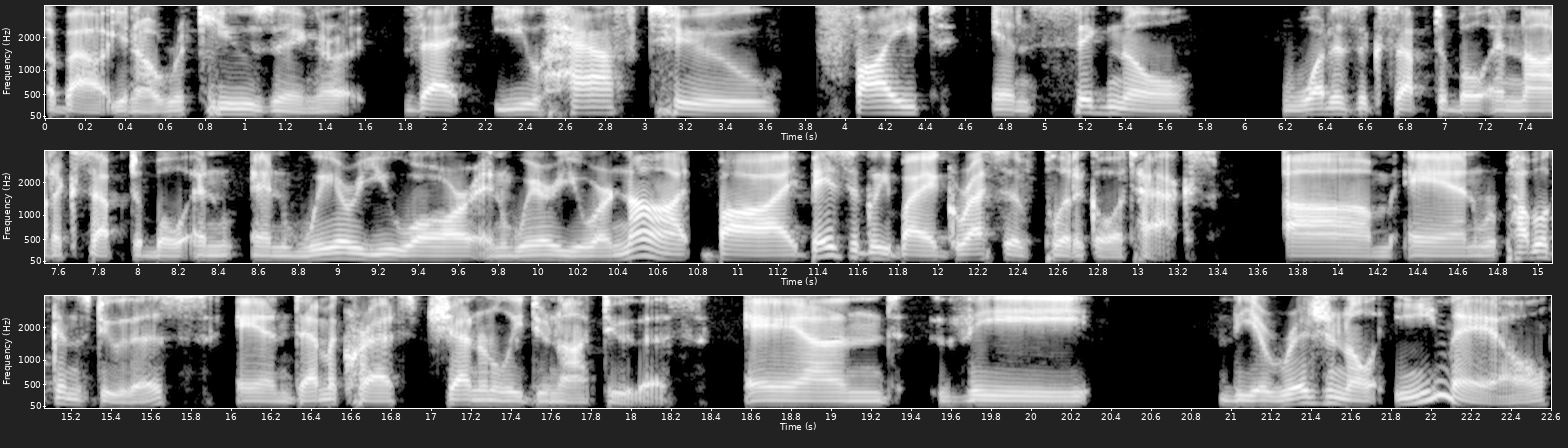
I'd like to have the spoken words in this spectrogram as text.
about you know recusing or that you have to fight and signal what is acceptable and not acceptable and and where you are and where you are not by basically by aggressive political attacks um, and Republicans do this, and Democrats generally do not do this. And the the original email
